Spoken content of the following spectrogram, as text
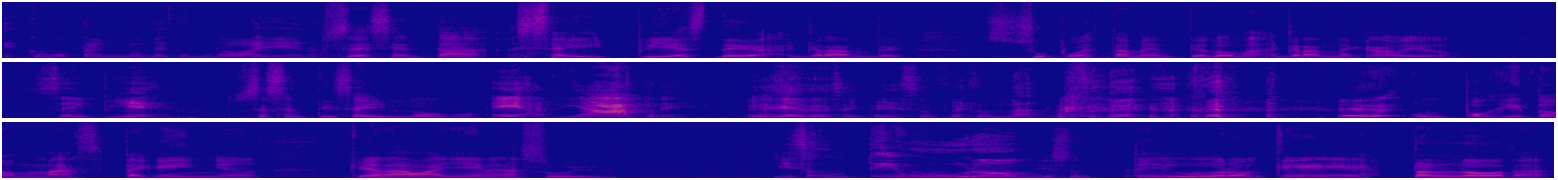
es como tan grande como una ballena. 66 pies de grande. Supuestamente lo más grande que ha habido. Seis pies. 66 loco. ¡Eh, a diatre! Es- Es que de seis pies, eso fue nada. Es un poquito más pequeño que la ballena azul. y eso es un tiburón. Y es un tiburón que explota.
